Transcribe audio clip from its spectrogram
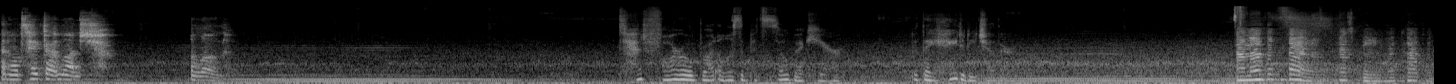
And I'll take that lunch. Alone. Ted Faro brought Elizabeth Sobek here, but they hated each other. Another file has been recovered.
